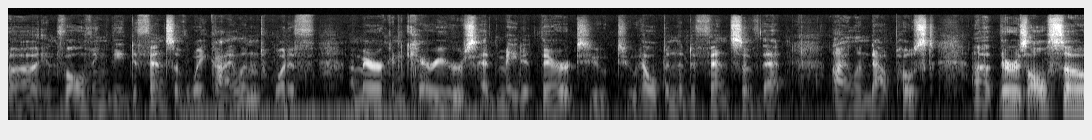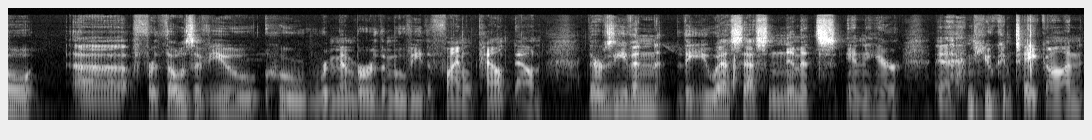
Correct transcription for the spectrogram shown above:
uh, involving the defense of Wake Island. What if American carriers had made it there to, to help in the defense of that island outpost? Uh, there is also, uh, for those of you who remember the movie The Final Countdown, there's even the USS Nimitz in here, and you can take on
